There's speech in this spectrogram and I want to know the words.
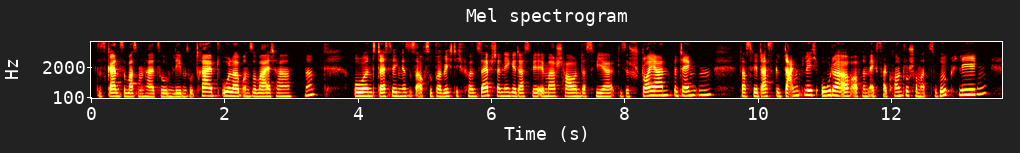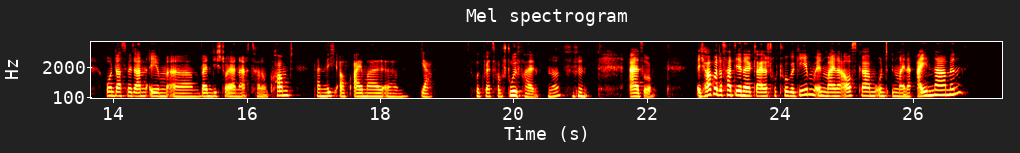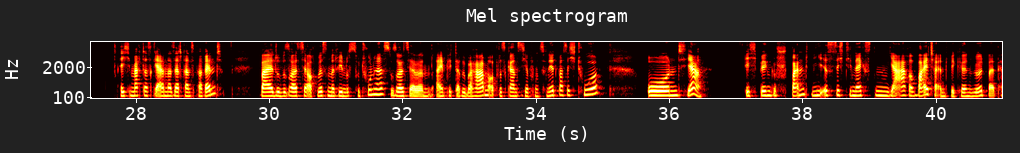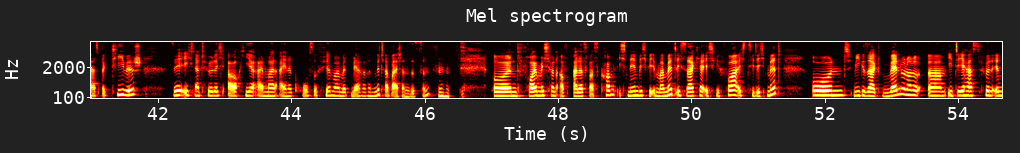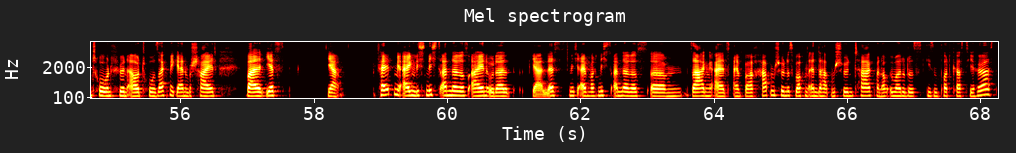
das Ganze, was man halt so im Leben so treibt, Urlaub und so weiter. Ne? Und deswegen ist es auch super wichtig für uns Selbstständige, dass wir immer schauen, dass wir diese Steuern bedenken, dass wir das gedanklich oder auch auf einem extra Konto schon mal zurücklegen und dass wir dann eben, äh, wenn die Steuernachzahlung kommt, dann nicht auf einmal ähm, ja, rückwärts vom Stuhl fallen. Ne? also, ich hoffe, das hat dir eine kleine Struktur gegeben in meine Ausgaben und in meine Einnahmen. Ich mache das gerne sehr transparent weil du sollst ja auch wissen, mit wem du es zu tun hast. Du sollst ja einen Einblick darüber haben, ob das Ganze hier funktioniert, was ich tue. Und ja, ich bin gespannt, wie es sich die nächsten Jahre weiterentwickeln wird, weil perspektivisch sehe ich natürlich auch hier einmal eine große Firma mit mehreren Mitarbeitern sitzen und freue mich schon auf alles, was kommt. Ich nehme dich wie immer mit. Ich sage ja, ich gehe vor, ich ziehe dich mit. Und wie gesagt, wenn du noch eine ähm, Idee hast für ein Intro und für ein Outro, sag mir gerne Bescheid, weil jetzt, ja, fällt mir eigentlich nichts anderes ein oder ja, lässt mich einfach nichts anderes ähm, sagen, als einfach, hab ein schönes Wochenende, hab einen schönen Tag, wann auch immer du das, diesen Podcast hier hörst.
